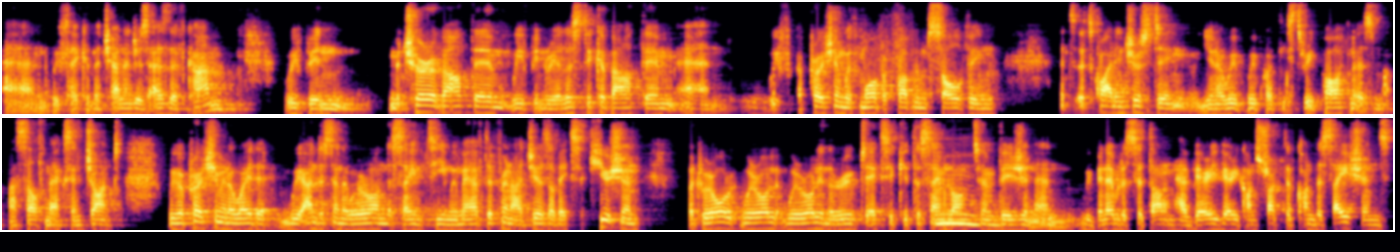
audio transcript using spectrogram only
and we've taken the challenges as they've come. We've been mature about them, we've been realistic about them, and we've approached them with more of a problem solving it's, it's quite interesting. You know, we've, we've got these three partners, myself, Max, and John. We've approached them in a way that we understand that we're all on the same team. We may have different ideas of execution, but we're all we're all we're all in the room to execute the same mm. long-term vision. And we've been able to sit down and have very very constructive conversations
